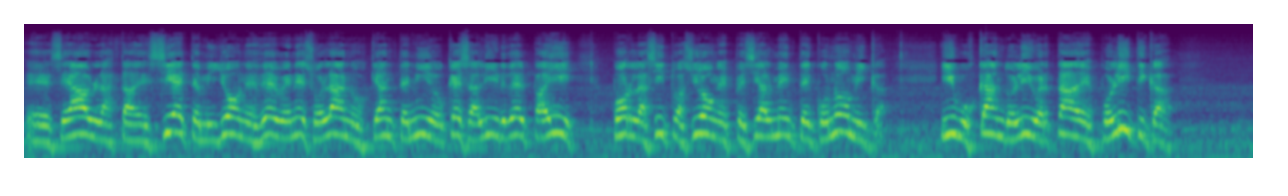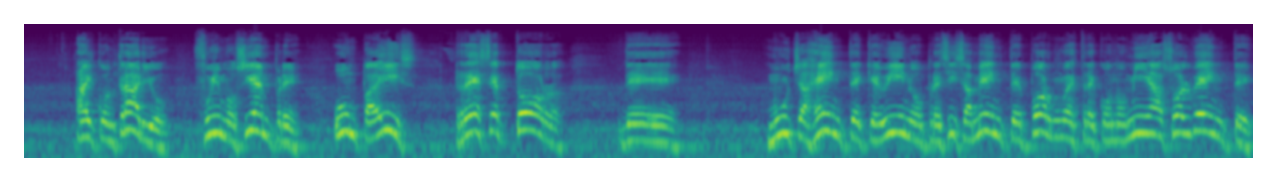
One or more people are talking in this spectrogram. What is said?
Eh, se habla hasta de 7 millones de venezolanos que han tenido que salir del país por la situación especialmente económica y buscando libertades políticas. Al contrario, fuimos siempre un país receptor de mucha gente que vino precisamente por nuestra economía solvente,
